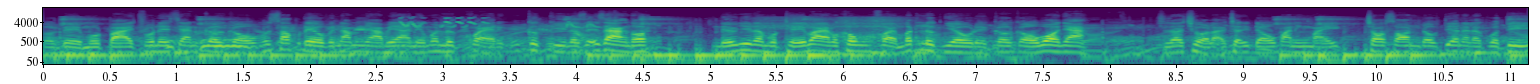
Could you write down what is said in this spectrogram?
Vâng để một bài Phonesian cơ cấu với sóc đều với năm nhà ba nếu mà lực khỏe thì cũng cực kỳ là dễ dàng thôi. Nếu như là một thế bài mà không phải mất lực nhiều để cơ cấu bò nhà, chúng ta trở lại trận thi đấu màn hình máy cho son đầu tiên này là của tí.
